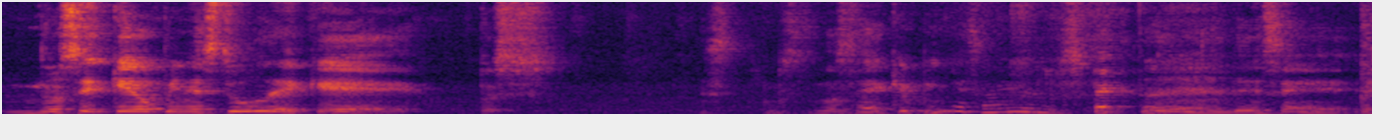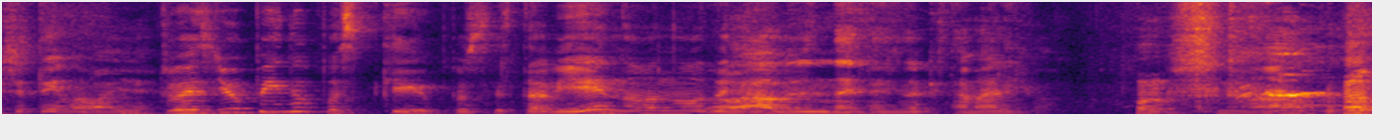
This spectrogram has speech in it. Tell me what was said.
no sé qué opinas tú de que, pues, pues, no sé qué opinas amigo, al respecto de, de ese, ese tema, vaya. Pues yo opino pues que pues está bien, ¿no? No, No, deja- ah, pues, nadie está diciendo que está mal, hijo. No, pues,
